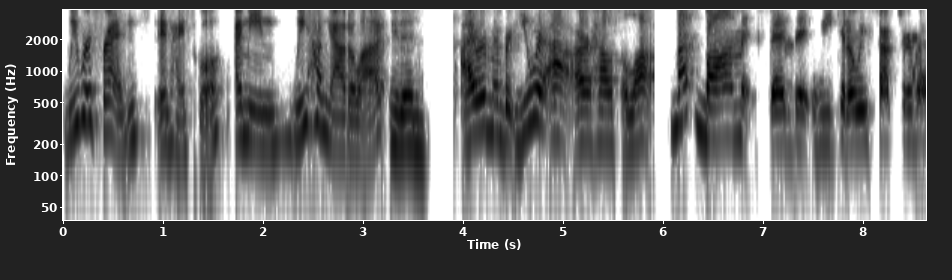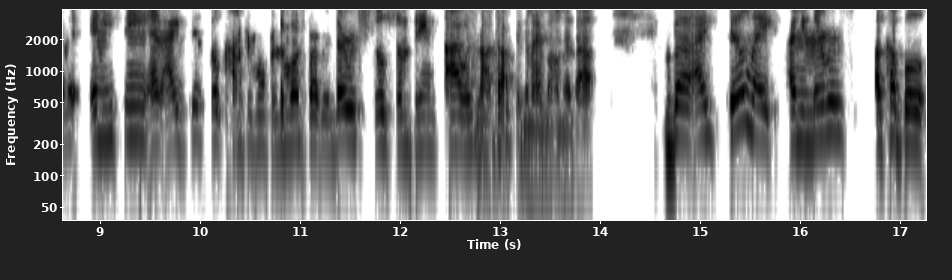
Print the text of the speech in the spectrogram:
we were friends in high school. I mean, we hung out a lot. We did. I remember you were at our house a lot. My mom said that we could always talk to her about it, anything. And I did feel comfortable for the most part, but there were still some things I was not talking to my mom about. But I feel like, I mean, there was a couple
